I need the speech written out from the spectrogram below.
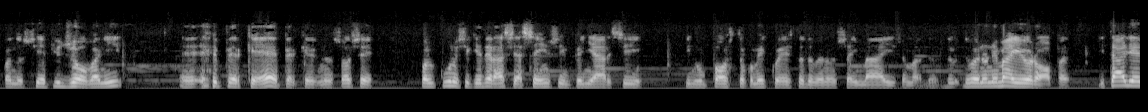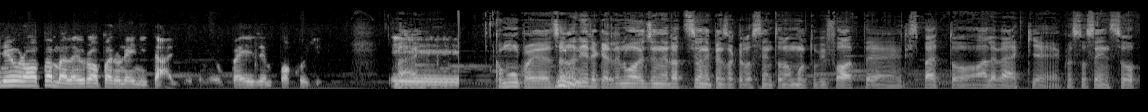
quando si è più giovani, eh, perché? Perché non so se qualcuno si chiederà se ha senso impegnarsi in un posto come questo dove non sei mai, insomma, dove non è mai Europa. L'Italia è in Europa, ma l'Europa non è in Italia, è un paese un po' così. E... Comunque c'è da dire che le nuove generazioni penso che lo sentono molto più forte rispetto alle vecchie, questo senso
